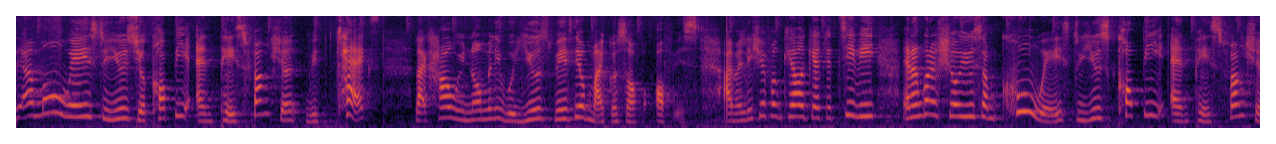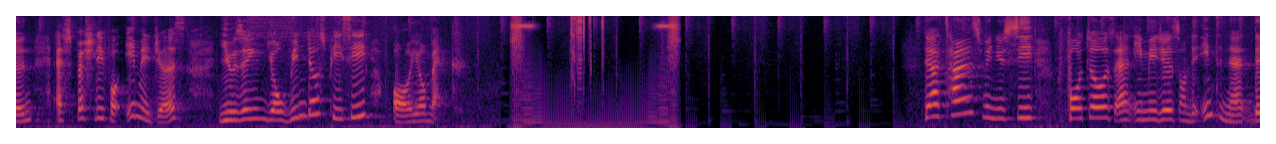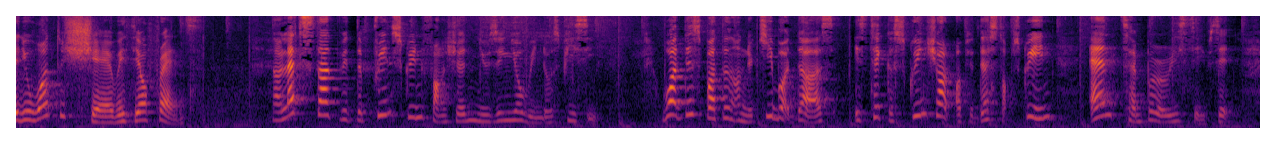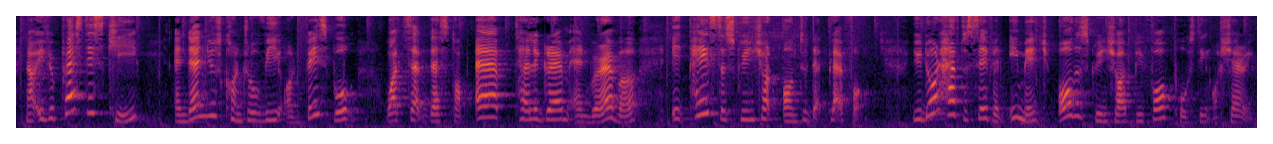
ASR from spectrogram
There are more ways to use your copy and paste function with text like how we normally would use with your Microsoft Office. I'm Alicia from KL Gadget TV and I'm going to show you some cool ways to use copy and paste function, especially for images, using your Windows PC or your Mac. There are times when you see photos and images on the internet that you want to share with your friends. Now let's start with the print screen function using your Windows PC. What this button on your keyboard does is take a screenshot of your desktop screen and temporarily saves it. Now if you press this key and then use Ctrl V on Facebook, WhatsApp desktop app, Telegram and wherever, it pastes the screenshot onto that platform. You don't have to save an image or the screenshot before posting or sharing.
